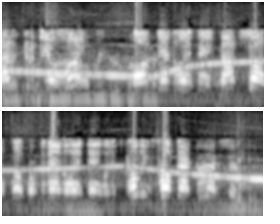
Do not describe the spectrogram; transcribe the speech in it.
That is going to be a on. Mandalay Bay. Not up from the Mandalay Bay, but it's coming from that direction.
